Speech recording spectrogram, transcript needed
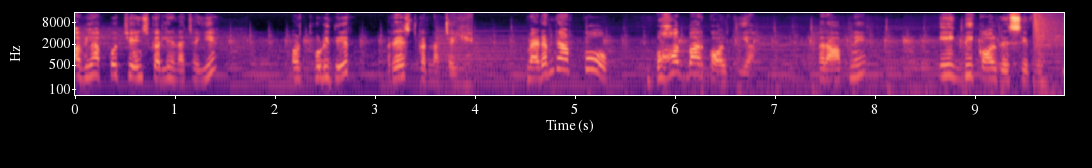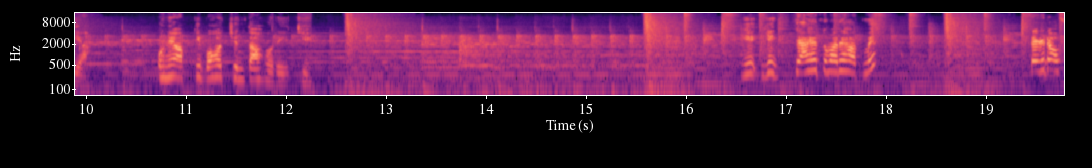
अभी आपको चेंज कर लेना चाहिए और थोड़ी देर रेस्ट करना चाहिए। मैडम ने आपको बहुत बार कॉल किया पर आपने एक भी कॉल रिसीव नहीं किया। उन्हें आपकी बहुत चिंता हो रही थी। ये ये क्या है तुम्हारे हाथ में? टेक इट ऑफ़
